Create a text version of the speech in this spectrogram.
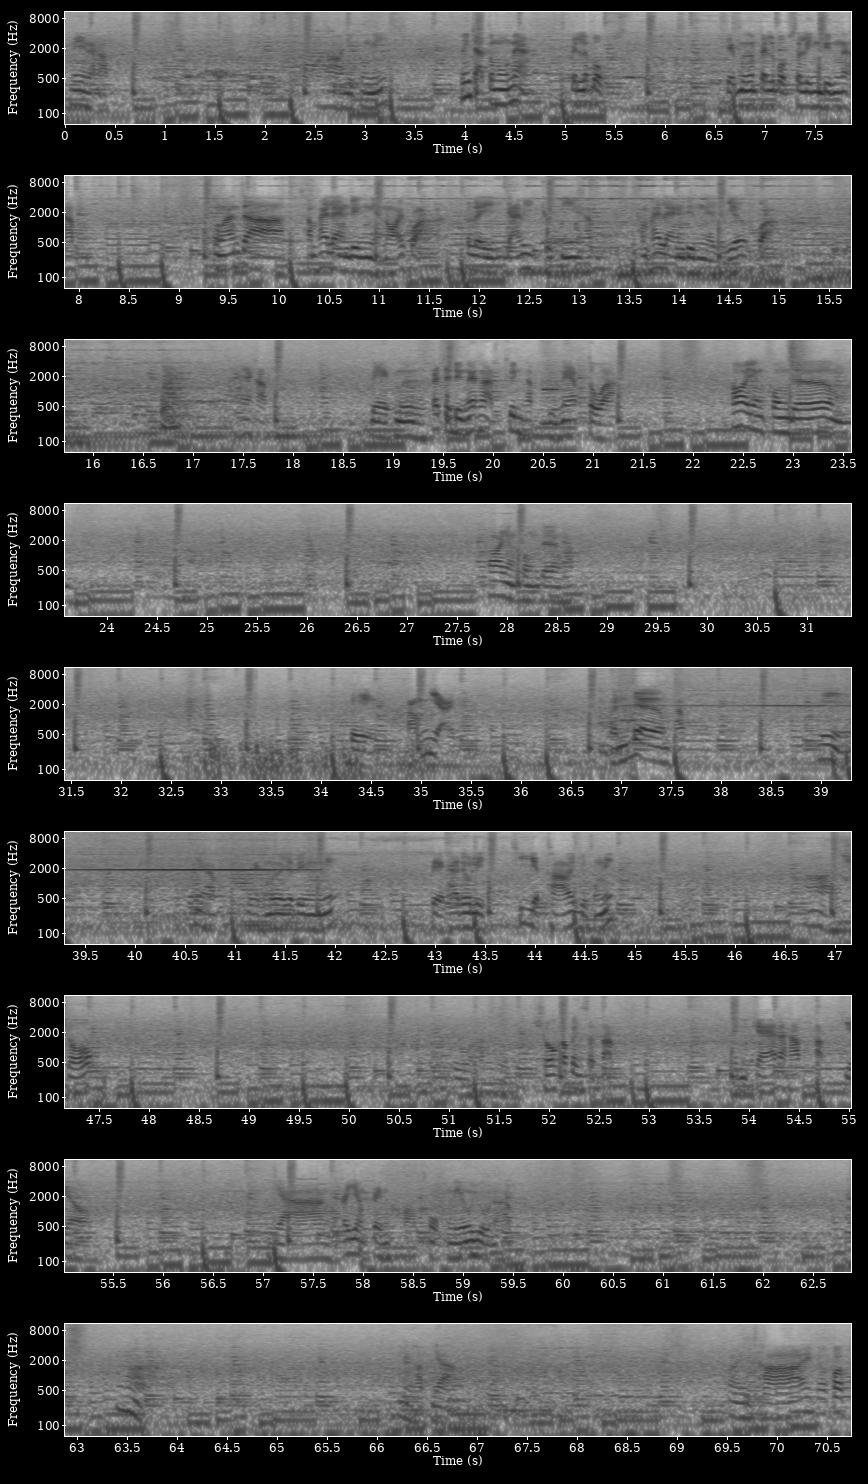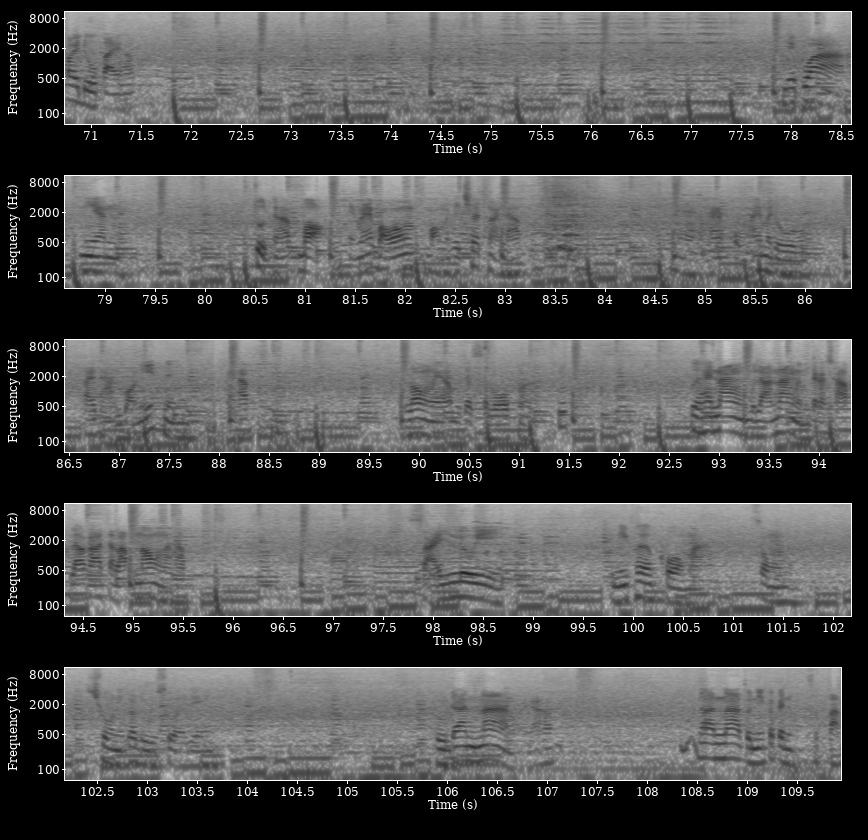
นี่นะครับอ่าอยู่ตรงนี้ เนื่องจากตรงนู้นเนี่ยเป็นระบบเบรกมือเป็นระบบสลิงดึงนะครับ รงนั้นจะทำให้แรงดึงเนี่ยน้อยกว่า ก็เลยย้ายมาอยู่จุดนี้นะครับทำให้แรงดึงเนี่ยเยอะกว่านะครับเบรกมือก็จะดึงได้ถนัดขึ้นครับอยู่แนบตัวท่อยังคงเดิมท่อยังคงเดิมครับเบรกปั๊มใหญ่ เหมือนเดิมครับ นี่ นี่ครับเบรกมือจะดึงนี้เบรกไฮดรอลิกที่เหยียบเท้าอยู่ตรงนี้อ่าโชคดูครับโชคก็เป็นสตับเป็นแก๊สนะครับปรับเกียร์ยางก็ยังเป็นขอบ6นิ้วอยู่นะครับนี่ครับยาง ท้ายก็ค่อยๆดูไปครับเรียกว่าเนียนจุดนะครับบอกเห็นไหมบอกว่าบอกมันจะเชิดหน่อยนะครับผมให้มาดูใต้ฐานบาะนิดนึงนะครับล่องเลยครับมันจะสโลปมาเพื่อให้นั่งเวลานั่งเนี่ยมันจะกระชับ แล้วก็จะรับน่องนะครับ สายลุย วนี้เพิ่มโครงมาทรงช่วงนี้ก็ดูสวยดีดูด้านหน้าหน่อยนะครับ ด้านหน้าตัวนี้ก็เป็นสตัด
